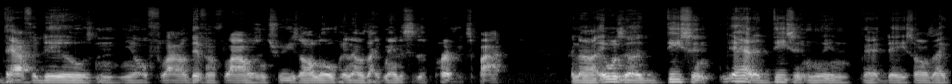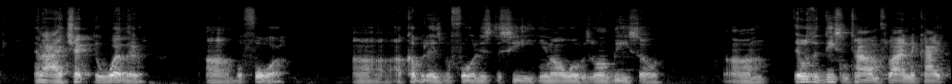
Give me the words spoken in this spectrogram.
daffodils and you know flower different flowers and trees all over, and I was like, man, this is a perfect spot. And uh, it was a decent, it had a decent wind that day, so I was like, and I checked the weather uh, before uh, a couple days before just to see you know what was going to be. So um, it was a decent time flying the kite,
